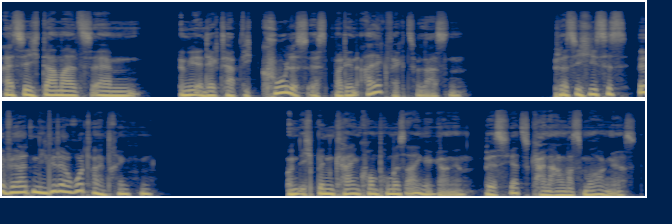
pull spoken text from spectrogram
als ich damals ähm, irgendwie entdeckt habe, wie cool es ist, mal den Alk wegzulassen. Plötzlich hieß es, wir werden nie wieder Rotwein trinken. Und ich bin keinen Kompromiss eingegangen. Bis jetzt, keine Ahnung, was morgen ist.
